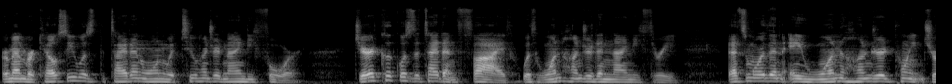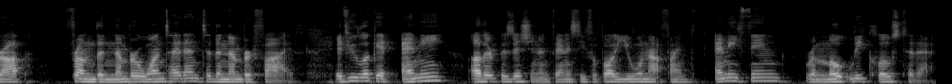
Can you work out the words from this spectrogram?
Remember, Kelce was the tight end one with 294. Jared Cook was the tight end five with 193. That's more than a 100 point drop from the number one tight end to the number five. If you look at any other position in fantasy football, you will not find anything remotely close to that.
